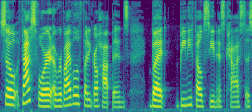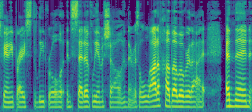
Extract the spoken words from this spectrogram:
So fast forward, a revival of Funny Girl happens, but Beanie Feldstein is cast as Fanny Brice, the lead role, instead of Lea Michele, and there was a lot of hubbub over that. And then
